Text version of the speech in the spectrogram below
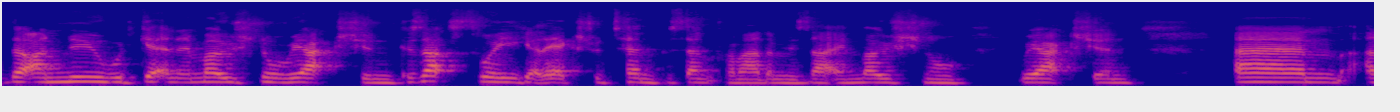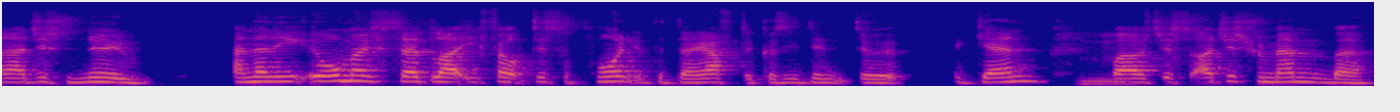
that I knew would get an emotional reaction because that's where you get the extra 10% from Adam is that emotional reaction. Um, and I just knew. And then he almost said like he felt disappointed the day after because he didn't do it again. Mm. But I was just, I just remember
